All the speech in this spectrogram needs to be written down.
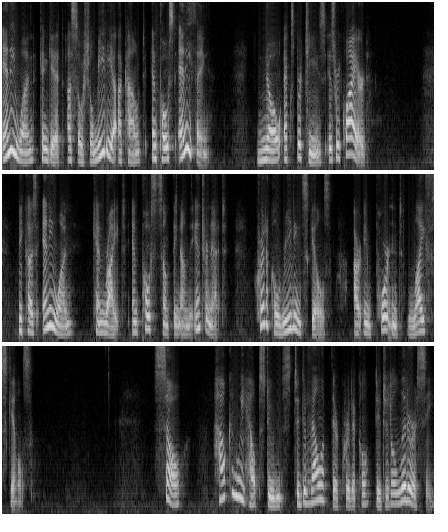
Anyone can get a social media account and post anything. No expertise is required. Because anyone can write and post something on the internet, critical reading skills are important life skills. So, how can we help students to develop their critical digital literacy?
